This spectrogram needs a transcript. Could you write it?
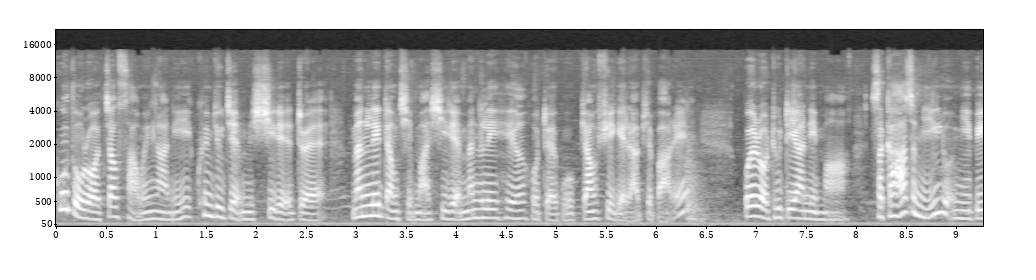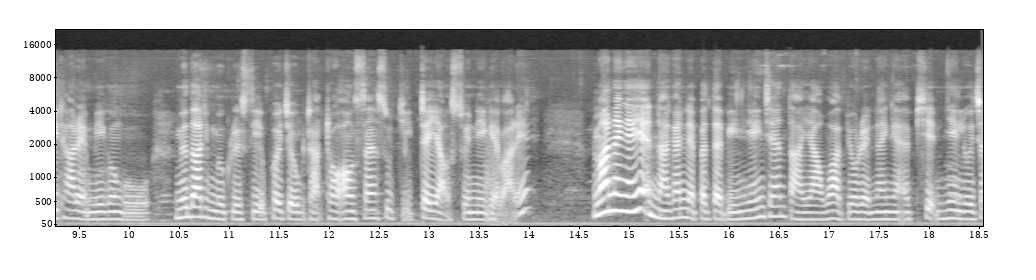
ကုသိုလ်တော်ကြောက်စာဝင်းကနေခွင့်ပြုချက်မရှိတဲ့အတွက်မန္တလေးတောင်ချေမှာရှိတဲ့မန္တလေး Hill Hotel ကိုပြောင်းရွှေ့ခဲ့တာဖြစ်ပါတယ်။ ပွဲတော်ဒုတိယနေ့မှာစကားစမြည်လို့အမည်ပေးထားတဲ့မိကွန်းကိုမြို့သားဒီမိုကရေစီအဖွဲ့ချုပ်ကဒေါ်အောင်ဆန်းစုကြည်တက်ရောက်ဆွေးနွေးခဲ့ပါတယ်။မြန်မာနိုင်ငံရဲ့အနာဂတ်နဲ့ပတ်သက်ပြီးငြိမ်းချမ်းသာယာဝပြောတဲ့နိုင်ငံအဖြစ်မြင်လိုကြ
